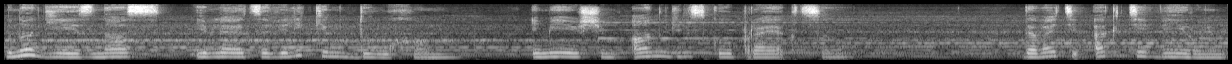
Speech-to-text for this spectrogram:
Многие из нас являются великим духом, имеющим ангельскую проекцию. Давайте активируем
